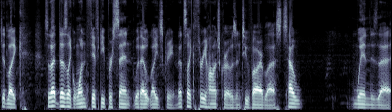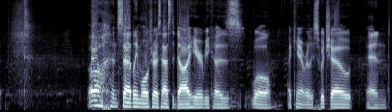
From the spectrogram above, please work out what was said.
Did like so that does like 150% without light screen. That's like three Honchkrows and two Fire Blasts. How win is that? Oh, and sadly Moltres has to die here because well, I can't really switch out and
